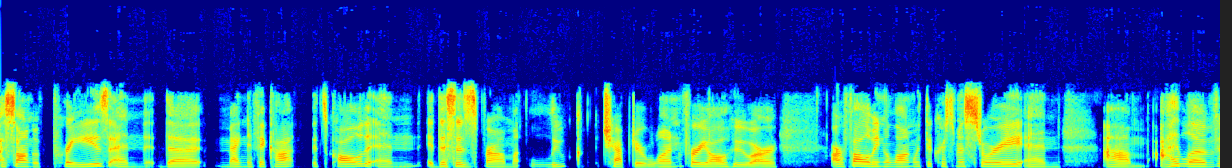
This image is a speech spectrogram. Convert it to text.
a song of praise and the Magnificat it's called, and this is from Luke chapter one for y'all who are are following along with the Christmas story. And um, I love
